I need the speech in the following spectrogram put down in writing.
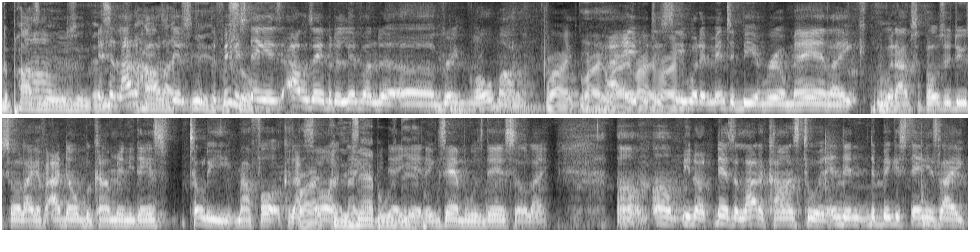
the positives and, and It's a lot of highlights. positives. The- Yeah, the biggest sure. thing is I was able to live under a great role model. right, right, right. I'm right, able right, to right. see what it meant to be a real man, like what Mm. I'm supposed to do. So, like, if I don't become anything, it's totally my fault because I Right, saw 'cause it. the like, example every was day. there. Yeah, the example was there. So, like, um, um, you know, there's a lot of cons to it, and then the biggest thing is like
